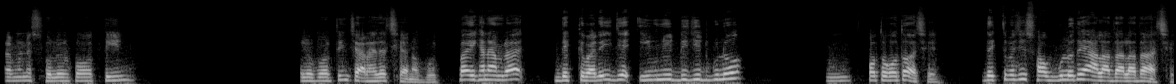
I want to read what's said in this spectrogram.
তার মানে ষোলোর পাওয়ার তিন ষোলোর পর তিন, চার হাজার ছিয়ানব্বই। বা এখানে আমরা দেখতে পারি যে ইউনিট ডিজিটগুলো কত কত আছে? দেখতে পাচ্ছি সবগুলোতে আলাদা আলাদা আছে।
